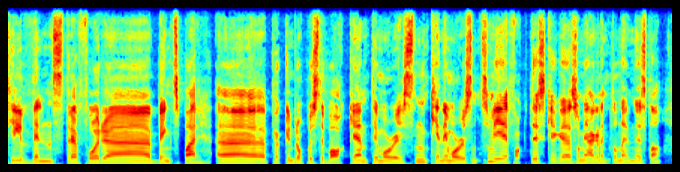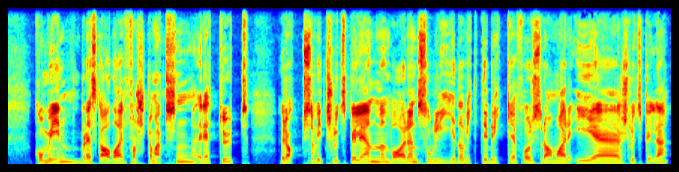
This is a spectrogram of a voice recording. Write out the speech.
til venstre for uh, Bengtsberg. Uh, Pucken droppes tilbake til Morrison, Kenny Morrison, som vi faktisk, som jeg glemte å nevne i stad. Kom inn, ble skada i første matchen, rett ut. Rakk så vidt sluttspillet igjen, men var en solid og viktig brikke for Stramar i sluttspillet.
